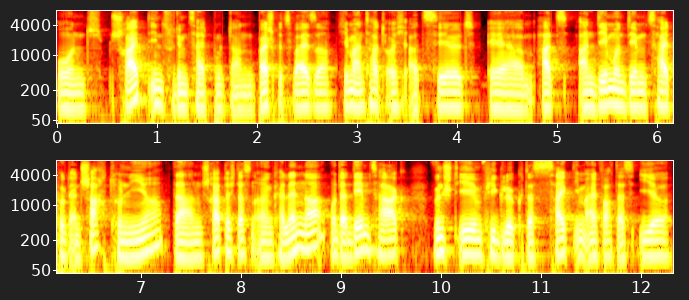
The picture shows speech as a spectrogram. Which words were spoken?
und schreibt ihnen zu dem Zeitpunkt dann. Beispielsweise, jemand hat euch erzählt, er hat an dem und dem Zeitpunkt ein Schachturnier, dann schreibt euch das in euren Kalender und an dem Tag wünscht ihr ihm viel Glück. Das zeigt ihm einfach, dass ihr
